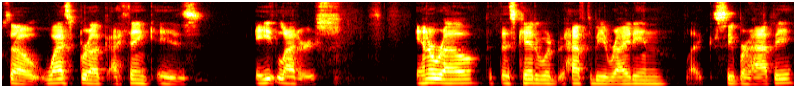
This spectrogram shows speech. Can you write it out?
So Westbrook, I think, is eight letters in a row that this kid would have to be writing like super happy.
